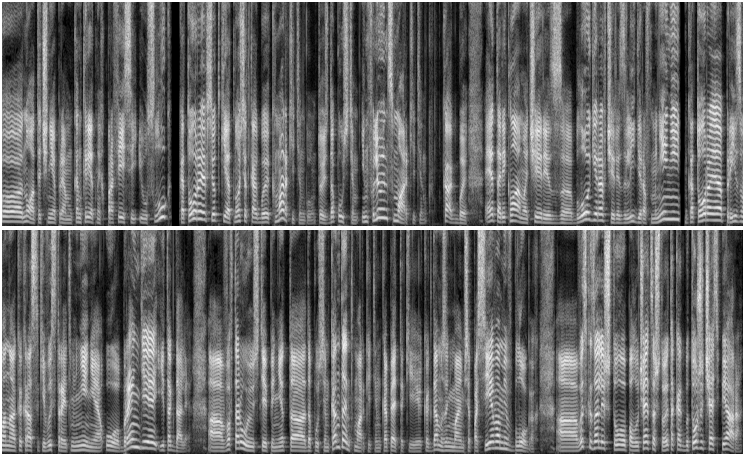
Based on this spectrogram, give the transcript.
э, ну а точнее прям конкретных профессий и услуг, которые все-таки относят как бы к маркетингу. То есть, допустим, инфлюенс-маркетинг как бы это реклама через блогеров, через лидеров мнений, которая призвана как раз-таки выстроить мнение о бренде и так далее. А во вторую степень это, допустим, контент-маркетинг, опять-таки, когда мы занимаемся посевами в блогах. А вы сказали, что получается, что это как бы тоже часть пиара.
